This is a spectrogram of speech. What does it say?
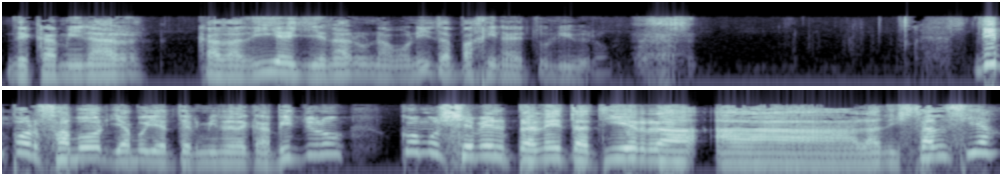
de caminar cada día y llenar una bonita página de tu libro. Di por favor, ya voy a terminar el capítulo, ¿cómo se ve el planeta Tierra a la distancia?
